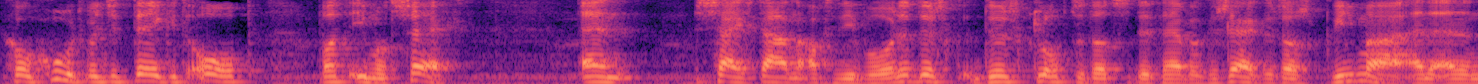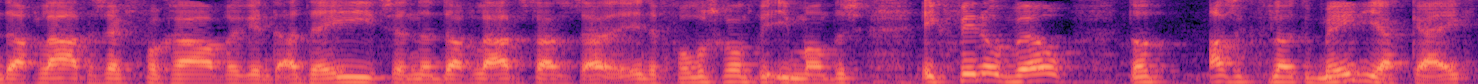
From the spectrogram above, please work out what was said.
gewoon goed, want je tekent op wat iemand zegt. En zij staan achter die woorden, dus, dus klopt het dat ze dit hebben gezegd. Dus dat is prima. En, en een dag later zegt Van Gaal weer in het AD iets. En een dag later staat er in de Volkskrant weer iemand. Dus ik vind ook wel dat als ik vanuit de media kijk...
